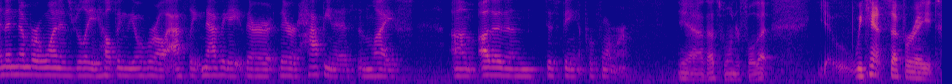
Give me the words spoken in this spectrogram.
and then number one is really helping the overall athlete navigate their their happiness in life um, other than just being a performer yeah that's wonderful that yeah, we can't separate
